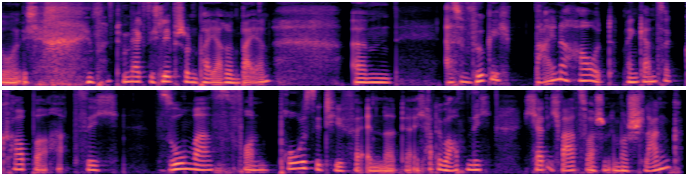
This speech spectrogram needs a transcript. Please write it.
So, ich, du merkst, ich lebe schon ein paar Jahre in Bayern. Ähm, also wirklich, meine Haut, mein ganzer Körper hat sich sowas von positiv verändert. Ja, ich hatte überhaupt nicht, ich hatte, ich war zwar schon immer schlank,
